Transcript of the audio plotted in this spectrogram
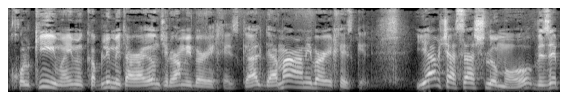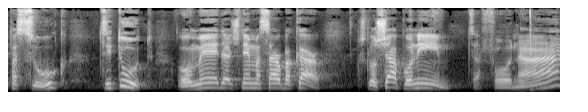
חולקים, האם מקבלים את הרעיון של רמי בר יחזקאל, דאמר רמי בר יחזקאל, ים שעשה שלמה, וזה פסוק, ציטוט, עומד על 12 בקר, שלושה פונים צפונה,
